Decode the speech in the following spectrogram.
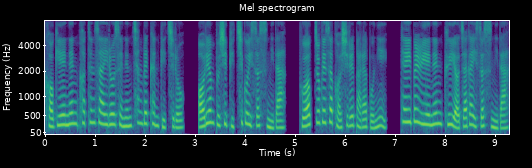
거기에는 커튼 사이로 새는 창백한 빛으로 어렴풋이 비치고 있었습니다. 부엌 쪽에서 거실을 바라보니 테이블 위에는 그 여자가 있었습니다.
